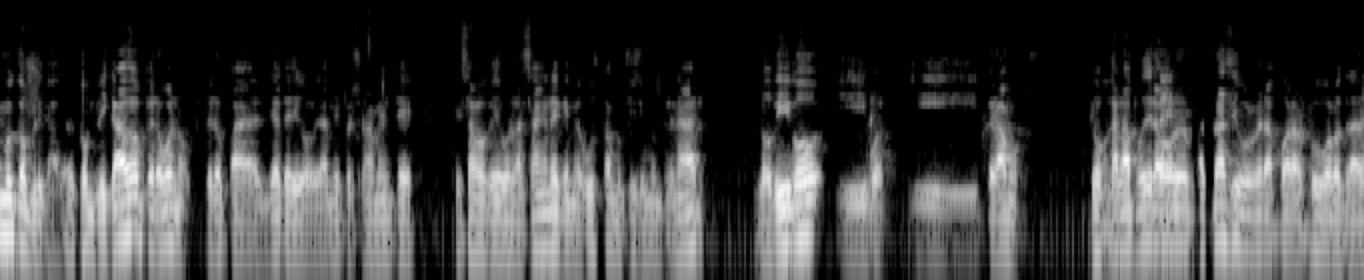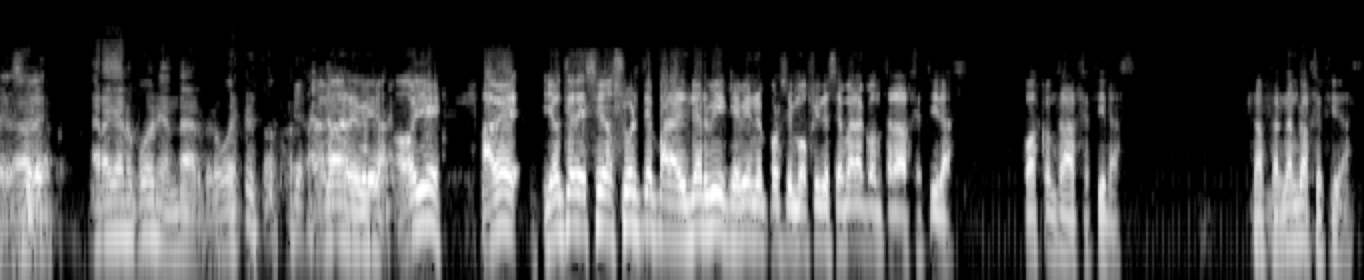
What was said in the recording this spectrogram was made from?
muy complicado, es complicado, pero bueno, pero para, ya te digo, a mí personalmente es algo que llevo en la sangre, que me gusta muchísimo entrenar, lo vivo y bueno, y, pero vamos, que ojalá pudiera volver para atrás y volver a jugar al fútbol otra vez. Ahora, ya no puedo ni andar, pero bueno. Madre mía. Oye, a ver, yo te deseo suerte para el derby que viene el próximo fin de semana contra Algeciras. Juegas contra Algeciras. San Fernando Algeciras,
